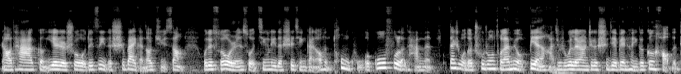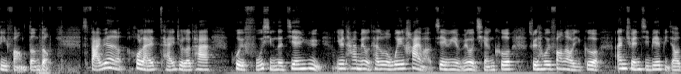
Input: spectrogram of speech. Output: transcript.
然后他哽咽着说：“我对自己的失败感到沮丧，我对所有人所经历的事情感到很痛苦，我辜负了他们。但是我的初衷从来没有变，哈，就是为了让这个世界变成一个更好的地方，等等。”法院后来裁决了他会服刑的监狱，因为他没有太多的危害嘛，鉴于也没有前科，所以他会放到一个安全级别比较。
